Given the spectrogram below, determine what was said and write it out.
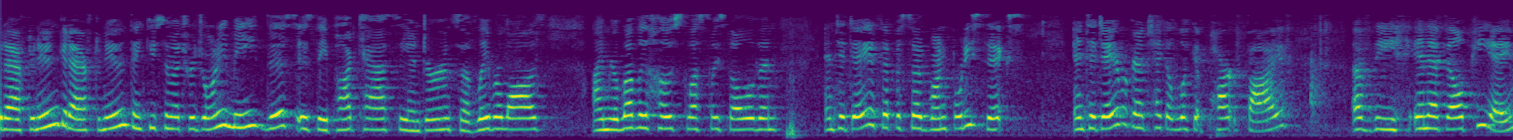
Good afternoon. Good afternoon. Thank you so much for joining me. This is the podcast, The Endurance of Labor Laws. I'm your lovely host, Lesley Sullivan, and today is episode 146. And today we're going to take a look at part five of the NFLPA,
